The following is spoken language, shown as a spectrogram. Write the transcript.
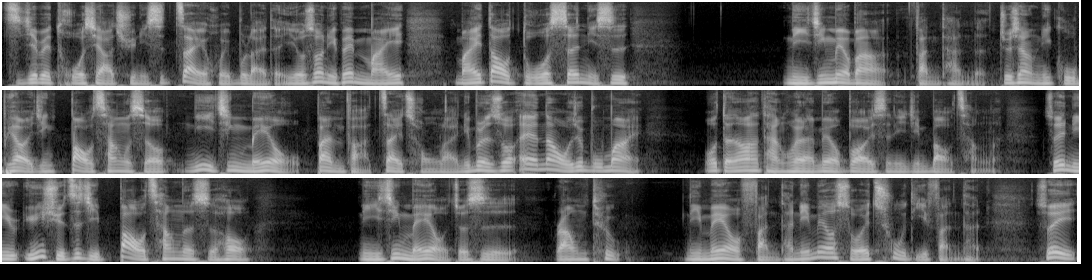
直接被拖下去，你是再也回不来的。有时候你被埋埋到多深，你是你已经没有办法反弹了。就像你股票已经爆仓的时候，你已经没有办法再重来。你不能说，哎，那我就不卖。我等到它弹回来没有？不好意思，你已经爆仓了。所以你允许自己爆仓的时候，你已经没有就是 round two，你没有反弹，你没有所谓触底反弹。所以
